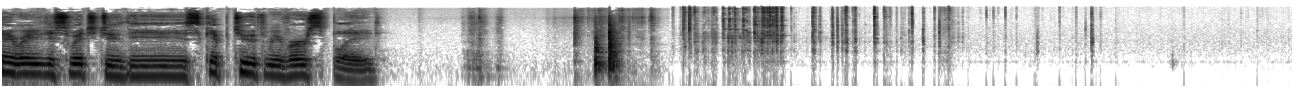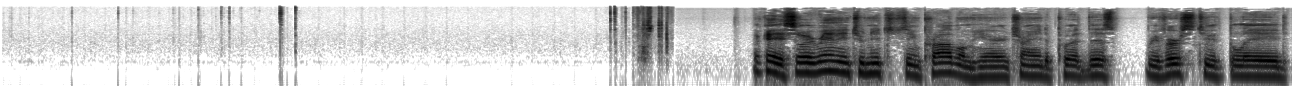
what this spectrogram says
Okay, ready to switch to the skip tooth reverse blade. Okay, so I ran into an interesting problem here trying to put this reverse tooth blade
